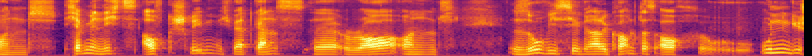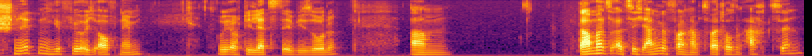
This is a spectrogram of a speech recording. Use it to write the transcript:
Und ich habe mir nichts aufgeschrieben. Ich werde ganz äh, raw und so, wie es hier gerade kommt, das auch ungeschnitten hier für euch aufnehmen. So wie auch die letzte Episode. Ähm, damals, als ich angefangen habe, 2018,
